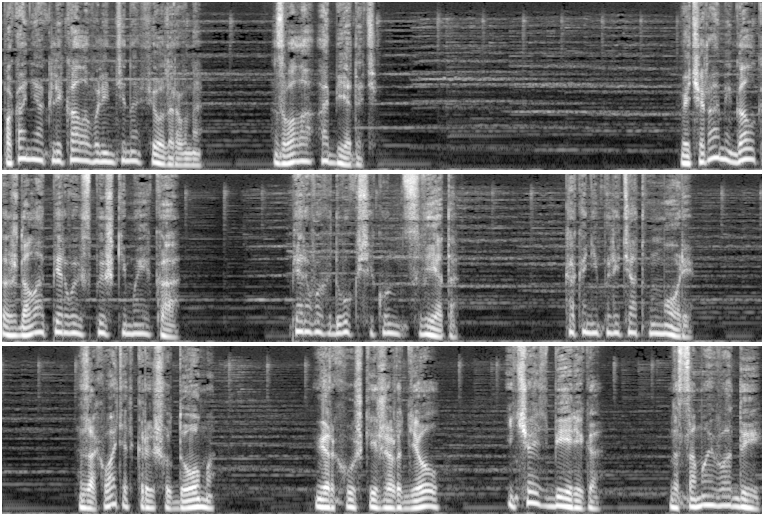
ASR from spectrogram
пока не окликала Валентина Федоровна, звала обедать. Вечерами Галка ждала первой вспышки маяка, первых двух секунд света, как они полетят в море. Захватят крышу дома, верхушки жердел и часть берега, до самой воды,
